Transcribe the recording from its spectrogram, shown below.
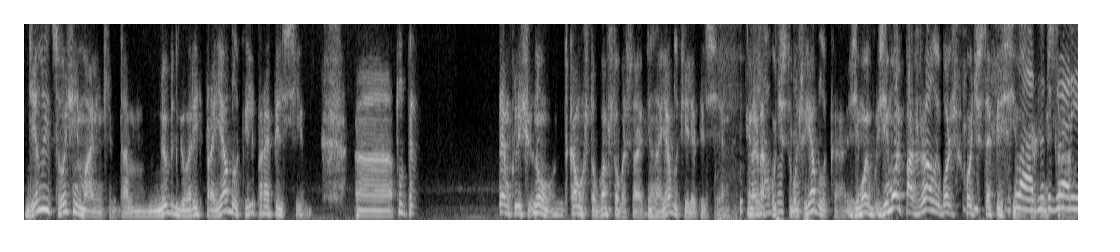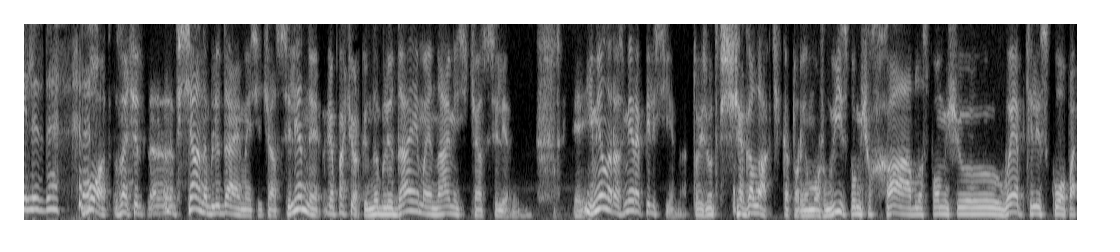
делается очень маленьким. Там любят говорить про яблоко или про апельсин. Э, тут прям ключ, ну, кому что, вам что больше нравится, не знаю, яблоки или апельсин? Иногда яблоко. хочется больше яблока, зимой, зимой, пожалуй, больше хочется апельсин. Ладно, договорились, да, хорошо. Вот, значит, э, вся наблюдаемая сейчас Вселенная, я подчеркиваю, наблюдаемая нами сейчас Вселенная, э, имела размер апельсина. То есть, вот все галактики, которые мы можем увидеть с помощью Хаббла, с помощью веб-телескопа,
